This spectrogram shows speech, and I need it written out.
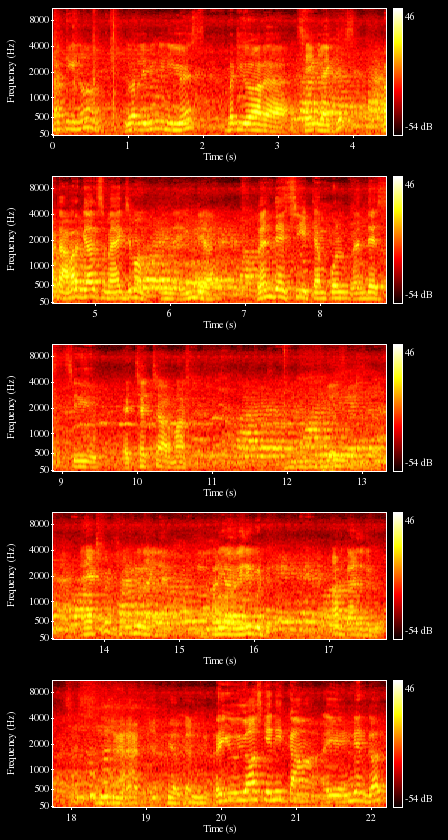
But you know, you are living in US, but you are uh, saying like this. But our girls maximum in India, when they see temple, when they see a church or mosque, I expect from you like that. But you are very good. Not God is good. You, you ask any Indian girl,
